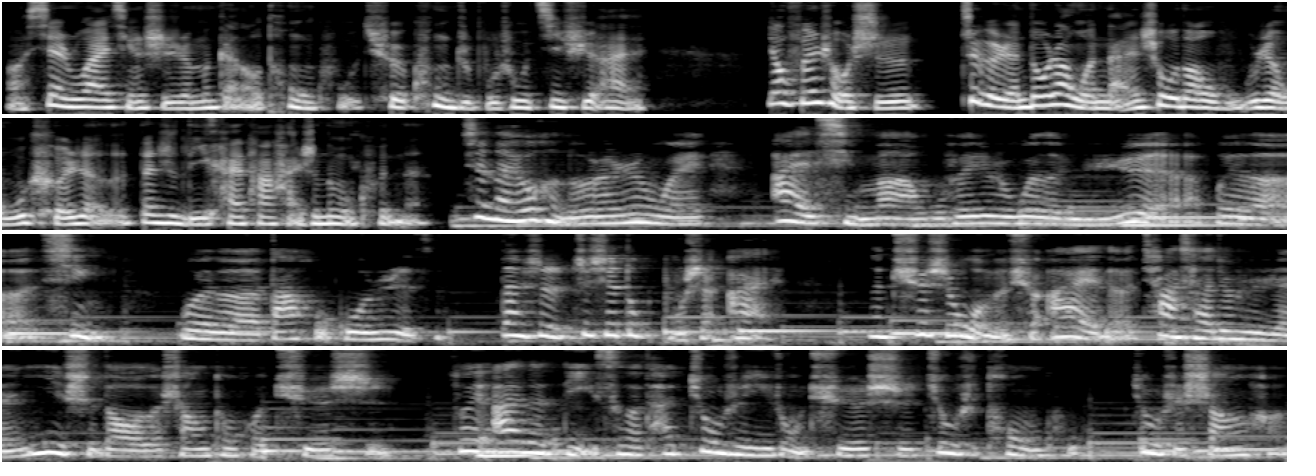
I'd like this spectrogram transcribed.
啊，陷入爱情时，人们感到痛苦，却控制不住继续爱；要分手时，这个人都让我难受到无忍无可忍了，但是离开他还是那么困难。现在有很多人认为，爱情嘛，无非就是为了愉悦，为了性，为了搭伙过日子，但是这些都不是爱。那驱使我们去爱的，恰恰就是人意识到了伤痛和缺失。所以，爱的底色它就是一种缺失，就是痛苦，就是伤痕。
